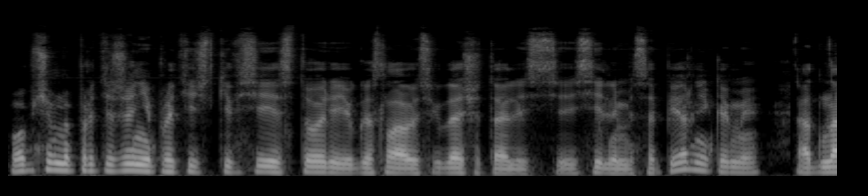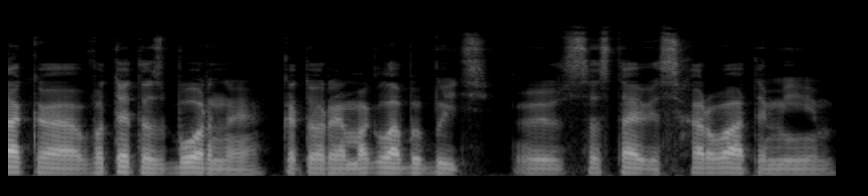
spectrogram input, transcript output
В общем, на протяжении практически всей истории Югославы всегда считались сильными соперниками. Однако вот эта сборная, которая могла бы быть э, в составе с хорватами,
